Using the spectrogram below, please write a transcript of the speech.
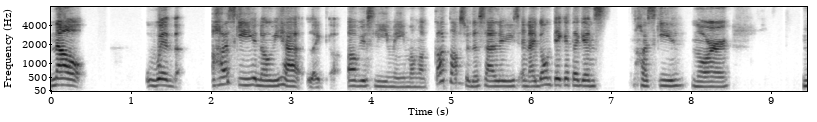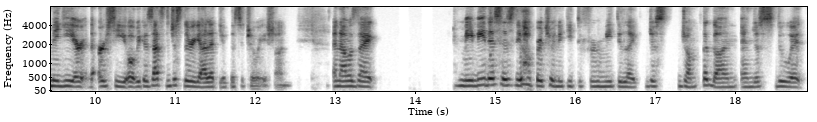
Now with husky you know we had like obviously may mga cut-offs with the salaries and i don't take it against husky nor miggy or our ceo because that's just the reality of the situation. And i was like maybe this is the opportunity to for me to like just jump the gun and just do it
